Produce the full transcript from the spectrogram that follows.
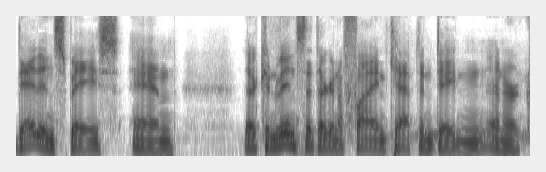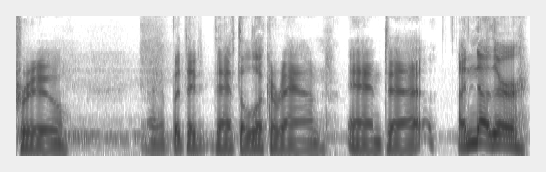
dead in space, and they're convinced that they're going to find Captain Dayton and her crew. Uh, but they they have to look around, and uh, another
